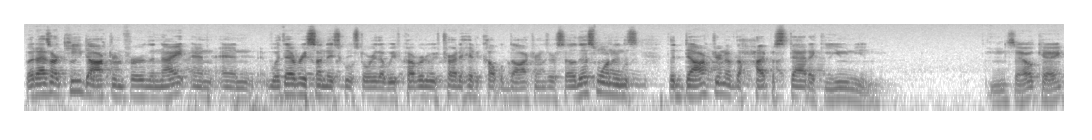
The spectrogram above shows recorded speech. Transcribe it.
But as our key doctrine for the night, and, and with every Sunday school story that we've covered, we've tried to hit a couple doctrines or so. This one is the doctrine of the hypostatic union. And you say, okay,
